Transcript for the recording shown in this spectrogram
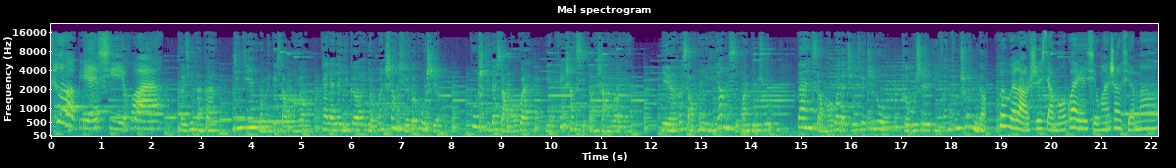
特别喜欢。可心、凡凡。今天我们给小朋友带来了一个有关上学的故事。故事里的小魔怪也非常喜欢上幼儿园，也和小朋友一样喜欢读书。但小魔怪的求学之路可不是一帆风顺的。慧慧老师，小魔怪也喜欢上学吗？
